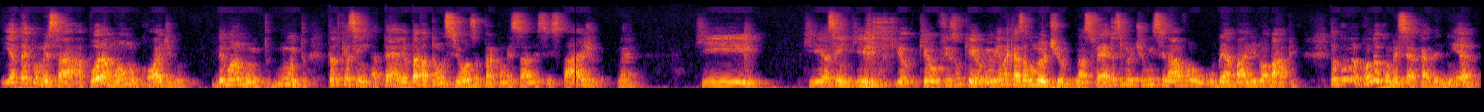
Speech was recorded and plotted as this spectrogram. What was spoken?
e até começar a pôr a mão no código, demorou muito, muito. Tanto que assim, até eu estava tão ansioso para começar nesse estágio, né, que que assim, que, que, eu, que eu fiz o quê? Eu ia na casa do meu tio nas férias e meu tio me ensinava o, o beabá ali do ABAP. Então, eu, quando eu comecei a academia,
